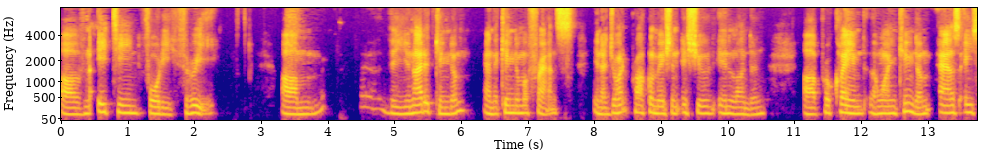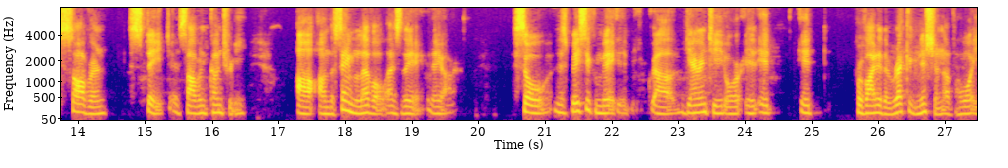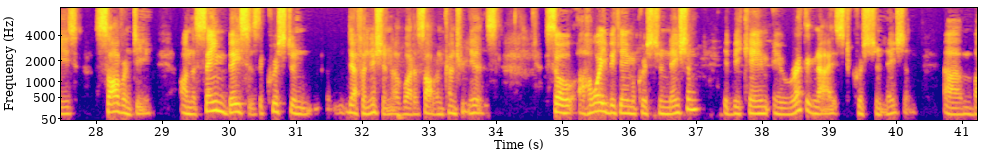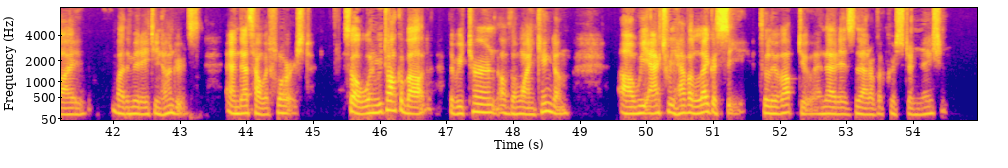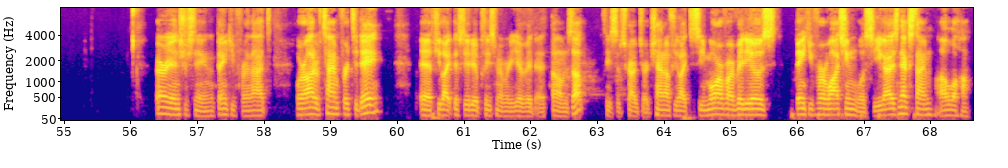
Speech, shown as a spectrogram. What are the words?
of 1843, um, the United Kingdom and the Kingdom of France, in a joint proclamation issued in London, uh, proclaimed the Hawaiian Kingdom as a sovereign state, a sovereign country, uh, on the same level as they, they are. So this basically uh, guaranteed or it, it, it provided a recognition of Hawaii's sovereignty on the same basis, the Christian definition of what a sovereign country is. So uh, Hawaii became a Christian nation. It became a recognized Christian nation um, by, by the mid 1800s. And that's how it flourished. So when we talk about the return of the Hawaiian kingdom, uh, we actually have a legacy to live up to, and that is that of a Christian nation. Very interesting. Thank you for that. We're out of time for today. If you like this video, please remember to give it a thumbs up. Please subscribe to our channel if you'd like to see more of our videos. Thank you for watching. We'll see you guys next time. Aloha.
